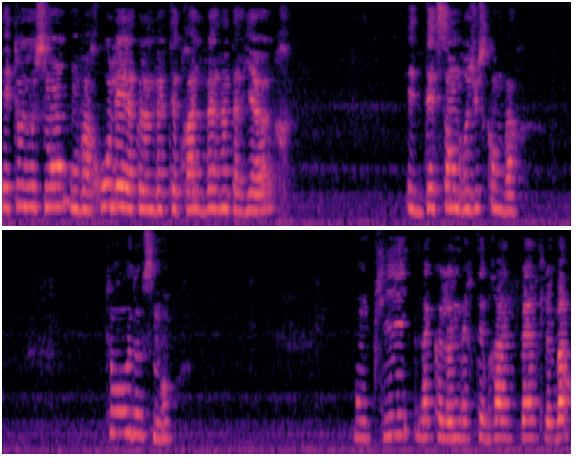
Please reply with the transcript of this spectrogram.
Et tout doucement, on va rouler la colonne vertébrale vers l'intérieur et descendre jusqu'en bas. Tout doucement. On plie la colonne vertébrale vers le bas,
